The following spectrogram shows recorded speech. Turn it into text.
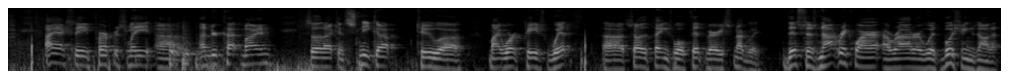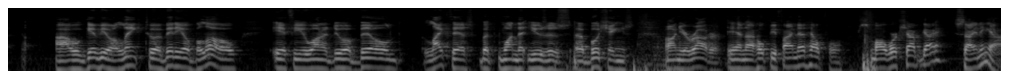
I actually purposely uh, undercut mine so that I can sneak up to uh, my workpiece width uh, so that things will fit very snugly. This does not require a router with bushings on it. I will give you a link to a video below if you want to do a build like this, but one that uses uh, bushings on your router. And I hope you find that helpful. Small Workshop Guy, signing out.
